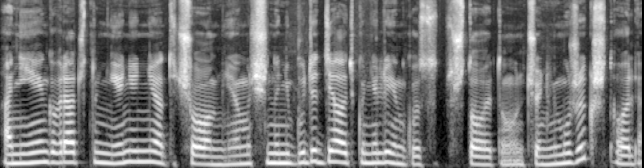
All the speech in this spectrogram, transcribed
Они говорят, что не-не-не, ты чё, мне мужчина не будет делать кунилингус. Что это, он что, не мужик, что ли?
